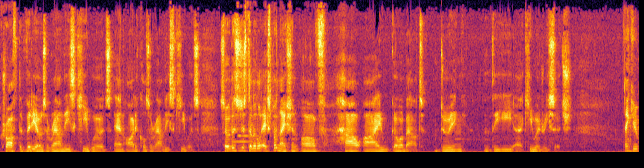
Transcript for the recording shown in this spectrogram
craft the videos around these keywords and articles around these keywords. So this is just a little explanation of how I go about doing the uh, keyword research. Thank you.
